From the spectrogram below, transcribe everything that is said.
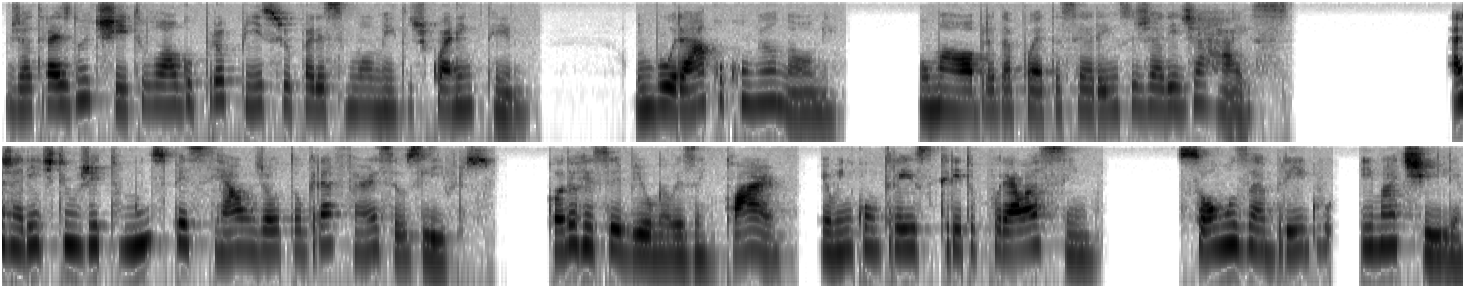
já traz no título algo propício para esse momento de quarentena. Um buraco com meu nome, uma obra da poeta cearense Jarid Arraes. A Jarid tem um jeito muito especial de autografar seus livros. Quando eu recebi o meu exemplar, eu encontrei escrito por ela assim: Somos Abrigo e Matilha.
